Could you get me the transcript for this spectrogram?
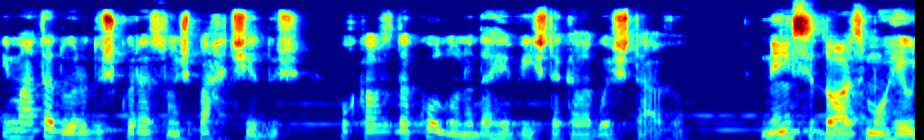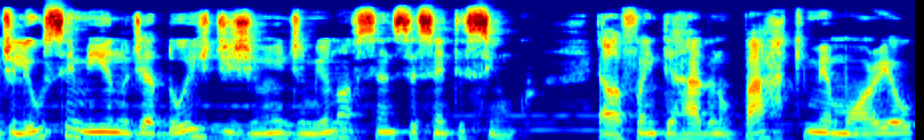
e Matadora dos Corações Partidos, por causa da coluna da revista que ela gostava. Nancy Dawes morreu de leucemia no dia 2 de junho de 1965. Ela foi enterrada no Park Memorial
